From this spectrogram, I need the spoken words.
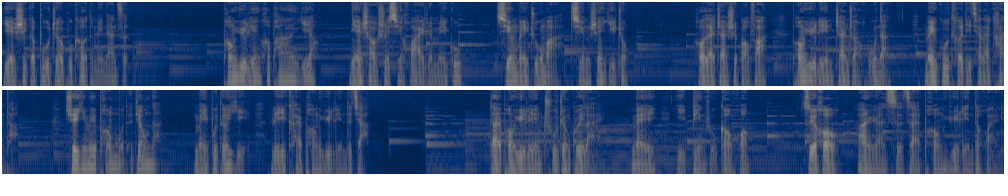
也是个不折不扣的美男子。彭玉麟和潘安一样，年少时喜欢爱人梅姑，青梅竹马，情深意重。后来战事爆发，彭玉麟辗转湖南，梅姑特地前来看他，却因为彭母的刁难，梅不得已离开彭玉麟的家。待彭玉麟出征归来，梅已病入膏肓，最后黯然死在彭玉麟的怀里。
